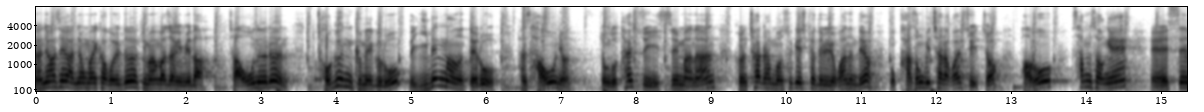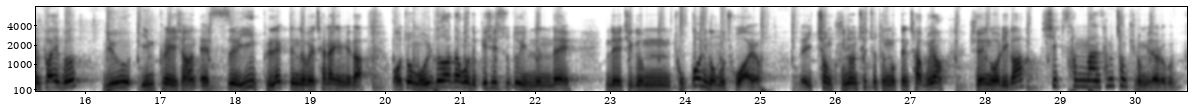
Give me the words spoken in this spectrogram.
네, 안녕하세요. 안녕 마이카 골드 김한 과장입니다. 자, 오늘은 적은 금액으로 200만 원대로 한 4, 5년 정도 탈 수 있을 만한 그런 차를 한번 소개시켜 드리려고 하는데요. 뭐 가성비 차라고 할 수 있죠. 바로 삼성의 SM5 뉴 인프레이션 SE 블랙 등급의 차량입니다. 어, 좀 올드하다고 느끼실 수도 있는데 근데 지금 조건이 너무 좋아요. 네, 2009년 최초 등록된 차고요. 주행 거리가 13만 3천 킬로입니다, 여러분.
